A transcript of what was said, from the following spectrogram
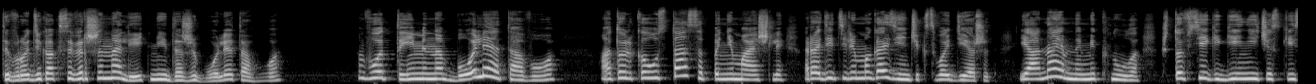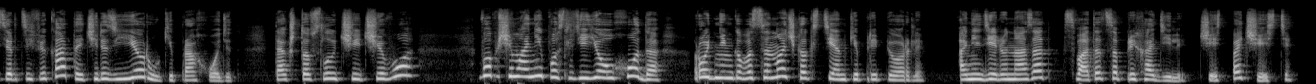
Ты вроде как совершеннолетний, даже более того. Вот именно, более того. А только у Стаса, понимаешь ли, родители магазинчик свой держат, и она им намекнула, что все гигиенические сертификаты через ее руки проходят. Так что в случае чего... В общем, они после ее ухода родненького сыночка к стенке приперли, а неделю назад свататься приходили, честь по чести.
